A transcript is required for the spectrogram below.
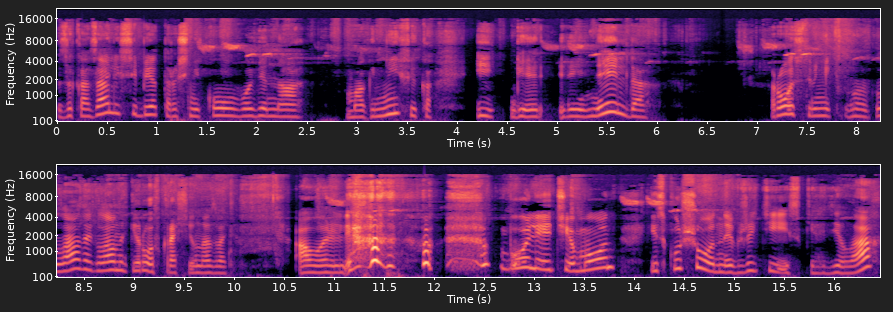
заказали себе тростникового вина, Магнифика и Геринельда, родственник, главное, главное, героев красиво назвать, Аурелиан, более чем он, искушенный в житейских делах,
